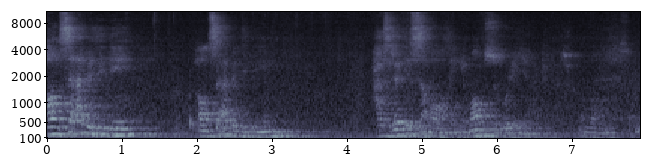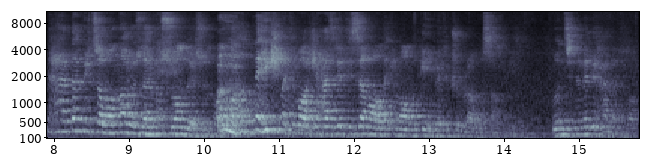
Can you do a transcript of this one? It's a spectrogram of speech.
Hansı əbədi din? Hansı əbədi din? Həzrəti zamanı İmam Zuhuriyyə Hərdən bir cavanlar özlərinə sual versin. Allahın nə hikməti var ki, Həzrəti zamanı İmamı qeybəti kübrada saxlayır? Bunun içində nə bir hədəf var?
